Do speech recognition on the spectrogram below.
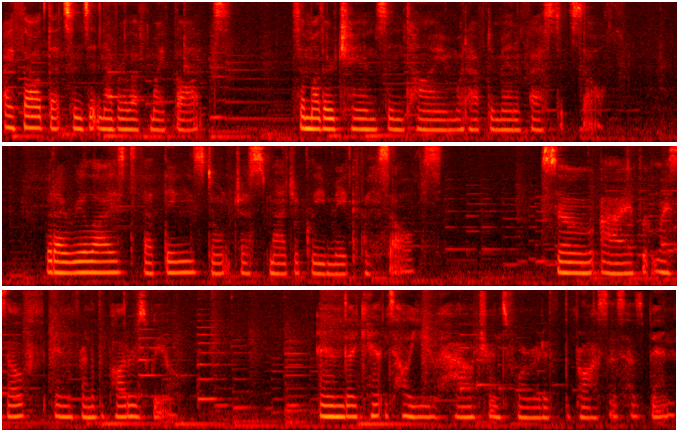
I thought that since it never left my thoughts, some other chance in time would have to manifest itself. But I realized that things don't just magically make themselves. So I put myself in front of the potter's wheel. And I can't tell you how transformative the process has been.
